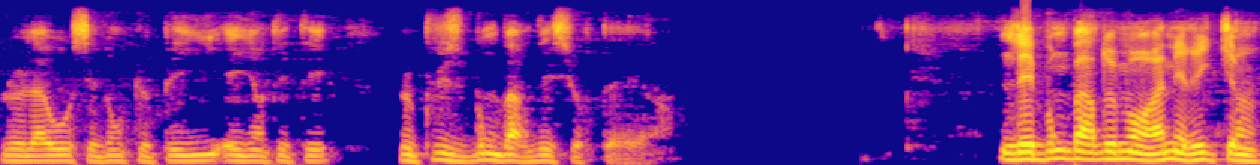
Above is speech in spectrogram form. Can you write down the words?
le Laos est donc le pays ayant été le plus bombardé sur Terre. Les bombardements américains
